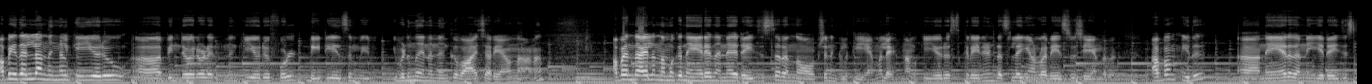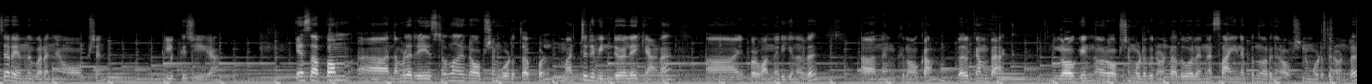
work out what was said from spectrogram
അപ്പോൾ ഇതെല്ലാം നിങ്ങൾക്ക് ഈ ഒരു വിൻഡോയിലൂടെ നിങ്ങൾക്ക് ഈ ഒരു ഫുൾ ഡീറ്റെയിൽസും ഇവിടുന്ന് തന്നെ നിങ്ങൾക്ക് വായിച്ചറിയാവുന്നതാണ്. അപ്പോൾ എന്തായാലും നമുക്ക് നേരെ തന്നെ രജിസ്റ്റർ എന്ന ഓപ്ഷൻ ക്ലിക്ക് ചെയ്യാം അല്ലേ? നമുക്ക് ഈ ഒരു സ്ക്രീനിന്റെ ടെസ്റ്റിലേക്കാണല്ലോ രജിസ്റ്റർ ചെയ്യേണ്ടത്. അപ്പം ഇത് നേരെ തന്നെ ഈ രജിസ്റ്റർ എന്ന് പറഞ്ഞ ഓപ്ഷൻ ക്ലിക്ക് ചെയ്യുക. യെസ് അപ്പം നമ്മൾ രജിസ്റ്റർ എന്ന് പറഞ്ഞ ഓപ്ഷൻ കൊടുത്തപ്പോൾ മറ്റൊരു വിൻഡോയിലേക്കാണ് ഇപ്പോൾ വന്നിരിക്കുന്നത്. നിങ്ങൾക്ക് നോക്കാം. വെൽക്കം ബാക്ക് ലോഗിൻ ഒരു ഓപ്ഷൻ കൊടുത്തിട്ടുണ്ട്. അതുപോലെ തന്നെ സൈൻ അപ്പ് എന്ന് പറഞ്ഞ ഓപ്ഷനും കൊടുത്തിട്ടുണ്ട്.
